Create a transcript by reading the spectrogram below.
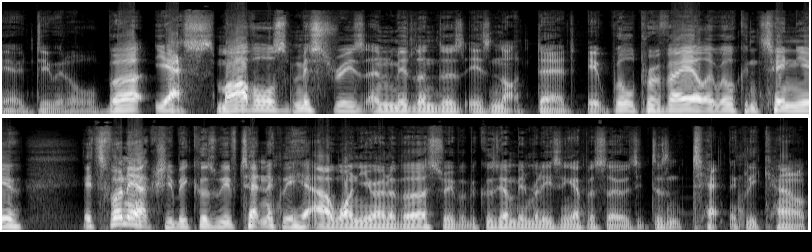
you know, do it all. But yes, Marvel's Mysteries and Midlanders is not dead. It will prevail. It will continue. It's funny actually because we've technically hit our one year anniversary, but because we haven't been releasing episodes, it doesn't technically count.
